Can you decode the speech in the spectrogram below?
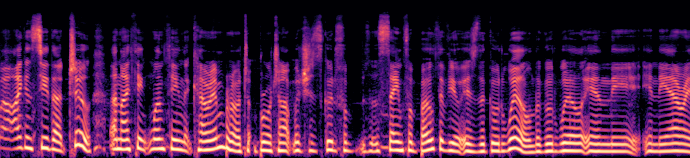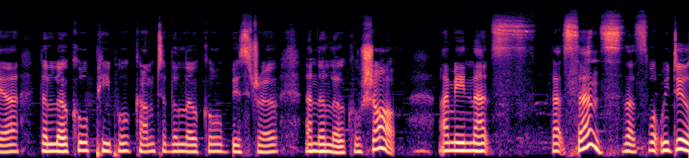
Well, I can see that too. And I think one thing that Karim brought, brought up, which is good for the same for both of you, is the goodwill. The goodwill in the in the area. The local people come to the local bistro and the local shop. I mean, that's that's sense. That's what we do.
